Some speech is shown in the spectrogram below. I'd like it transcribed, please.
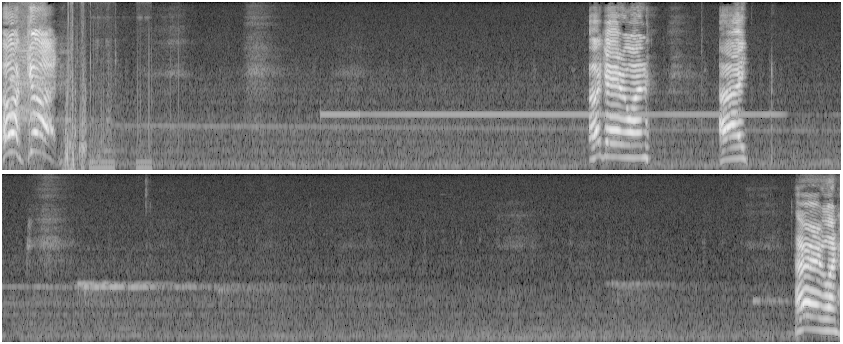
Oh god! Okay, everyone. I Alright, everyone.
